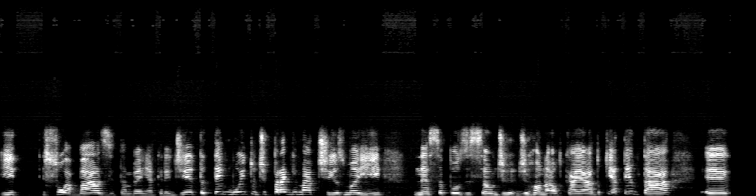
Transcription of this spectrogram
e sua base também acredita, tem muito de pragmatismo aí nessa posição de, de Ronaldo Caiado, que é tentar é,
